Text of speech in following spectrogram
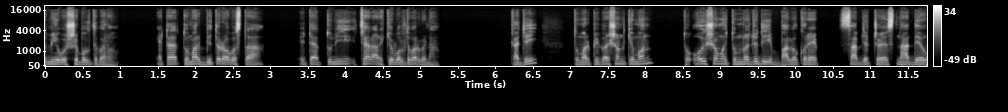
তুমি অবশ্যই বলতে পারো। এটা তোমার ভিতরে অবস্থা, এটা তুমি ছাড়া আর কেউ বলতে পারবে না। কাজেই তোমার প্রিপারেশন কেমন? তো ওই সময় তোমরা যদি ভালো করে সাবজেক্ট চয়েস না দেও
